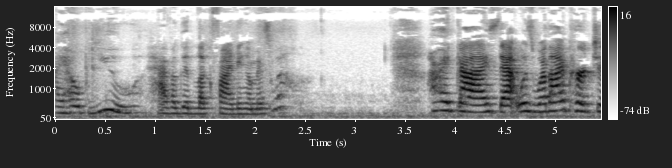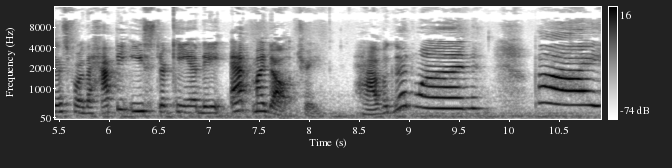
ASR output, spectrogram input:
I hope you have a good luck finding them as well. All right, guys, that was what I purchased for the Happy Easter candy at my Dollar Tree. Have a good one. Bye.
